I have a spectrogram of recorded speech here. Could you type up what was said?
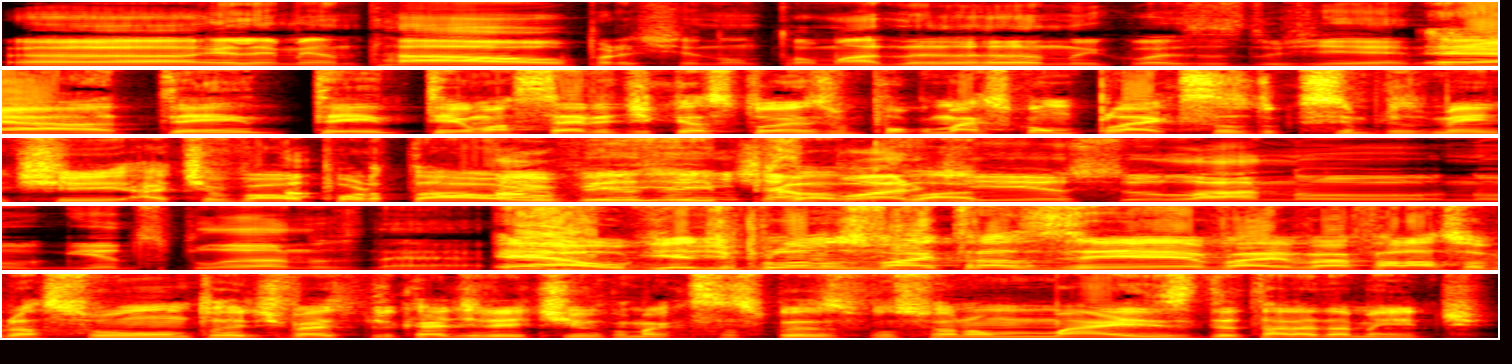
uh, elemental para te não tomar dano e coisas do gênero. É, tem, tem, tem uma série de questões um pouco mais complexas do que simplesmente ativar o portal Talvez e, a gente aborde isso lá no, no Guia dos Planos, né? É, o Guia de Planos vai trazer, vai, vai falar sobre o assunto, a gente vai explicar direitinho como é que essas coisas funcionam mais detalhadamente.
